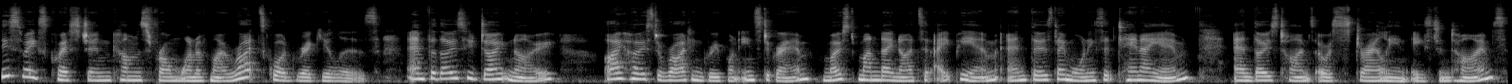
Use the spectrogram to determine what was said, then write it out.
This week's question comes from one of my Write Squad regulars. And for those who don't know, I host a writing group on Instagram most Monday nights at 8 pm and Thursday mornings at 10 am, and those times are Australian Eastern times.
